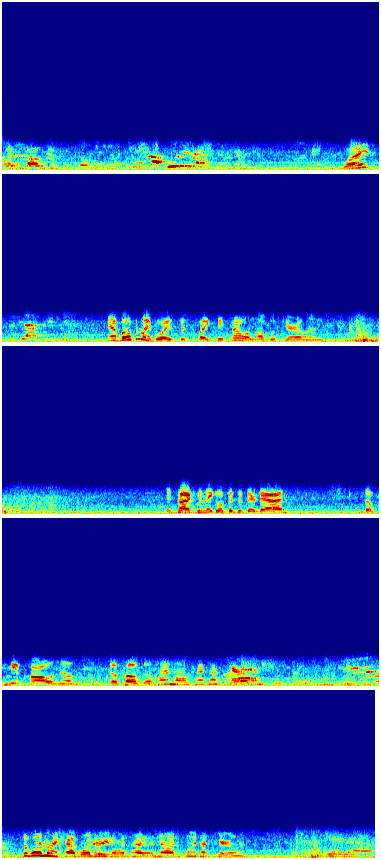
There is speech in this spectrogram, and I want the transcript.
Let's go to What? Yeah, both of my boys just like they fell in love with Carolyn. In fact, when they go visit their dad, they'll give me a call and they'll they'll call and go, "Hi, mom, can I talk to Carolyn?" So what am I, shop letter? You don't want to hi? No, I just want to talk to Carolyn. Yeah.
